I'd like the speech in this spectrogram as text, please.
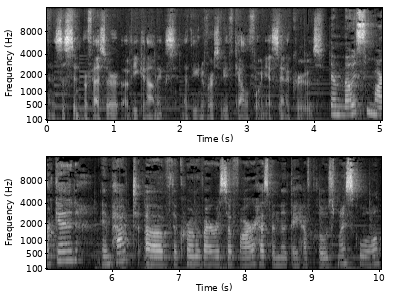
an assistant professor of economics at the University of California, Santa Cruz. The most marked impact of the coronavirus so far has been that they have closed my school.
